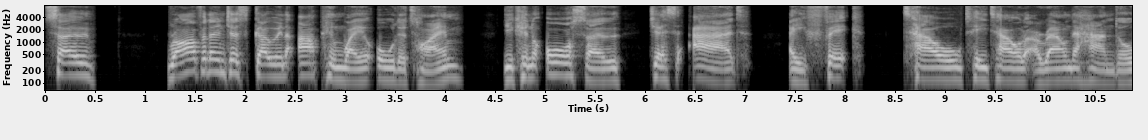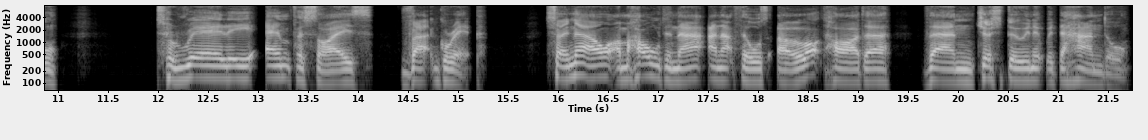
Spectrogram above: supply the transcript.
So rather than just going up in weight all the time, you can also just add a thick towel, tea towel around the handle to really emphasize that grip. So now I'm holding that and that feels a lot harder than just doing it with the handle.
